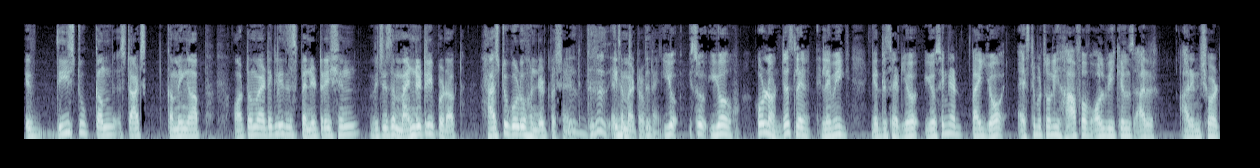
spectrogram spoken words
If these two come starts coming up automatically this penetration which is a mandatory product has to go to 100% This is it's a matter of time You, so you're hold on. Just let, let me get this right. You're you're saying that by your estimates, only half of all vehicles are are insured,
